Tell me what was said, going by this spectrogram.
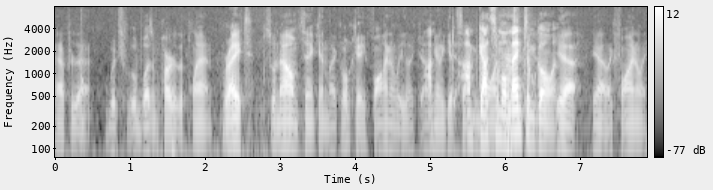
after that, which wasn't part of the plan. Right. So now I'm thinking like, okay, finally, like I'm, gonna get something. I've got going some here. momentum going. Yeah, yeah, like finally.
